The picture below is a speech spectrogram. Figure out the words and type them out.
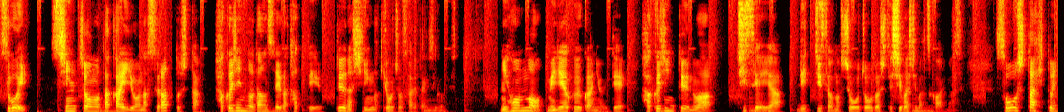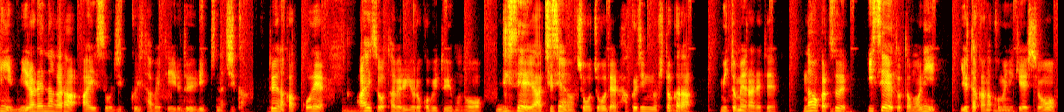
すごい身長の高いようなスラッとした白人の男性が立っているというようなシーンが強調されたりするわけです。日本のメディア空間において、白人というのは知性やリッチさの象徴としてしばしば使われます。そうした人に見られながらアイスをじっくり食べているというリッチな時間というような格好で、アイスを食べる喜びというものを理性や知性の象徴である白人の人から認められて、なおかつ異性と共に豊かなコミュニケーションを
